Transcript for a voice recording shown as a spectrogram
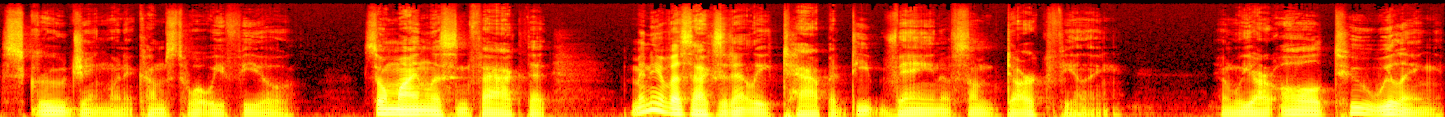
Scrooging when it comes to what we feel. So mindless, in fact, that many of us accidentally tap a deep vein of some dark feeling. And we are all too willing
